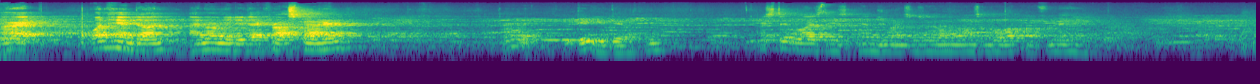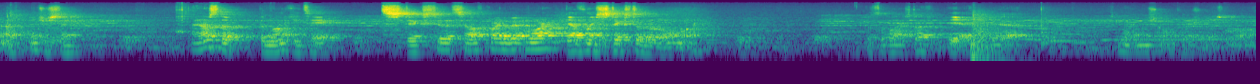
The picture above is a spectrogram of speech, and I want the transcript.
All right, one hand done. I normally do that cross pattern. What do you do? I stabilize these end joints. Those are the only ones that go up for me. Oh, interesting. I noticed the, the monkey tape sticks to itself quite a bit more. Definitely sticks to the roll more. That's the black stuff. Yeah. Yeah. It's my initial impression as well.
